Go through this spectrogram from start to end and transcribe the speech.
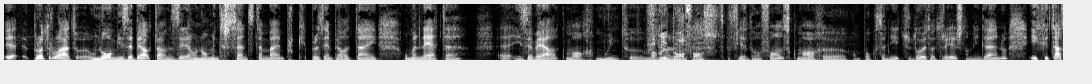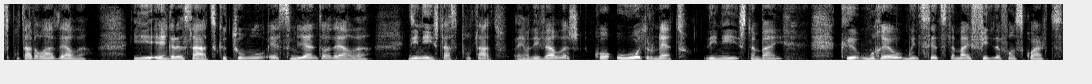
Eh, Por outro lado, o nome Isabel, estávamos a dizer, é um nome interessante também, porque, por exemplo, ela tem uma neta, eh, Isabel, que morre muito. morre Filha de Dom Afonso. filha de Dom Afonso, que morre eh, com poucos anitos, dois ou três, se não me engano, e que está sepultada ao lado dela. E é engraçado que o túmulo é semelhante ao dela. Dinis está sepultado em Odivelas com o outro neto, Dinis também, que morreu muito cedo também, filho de Afonso IV.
